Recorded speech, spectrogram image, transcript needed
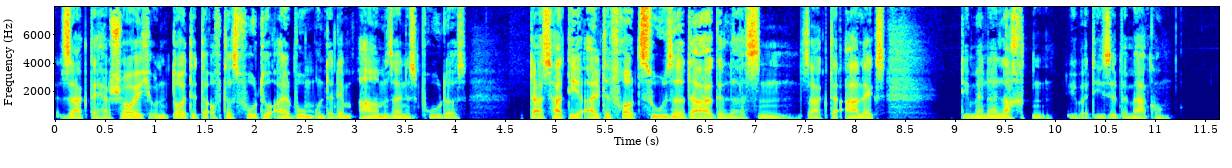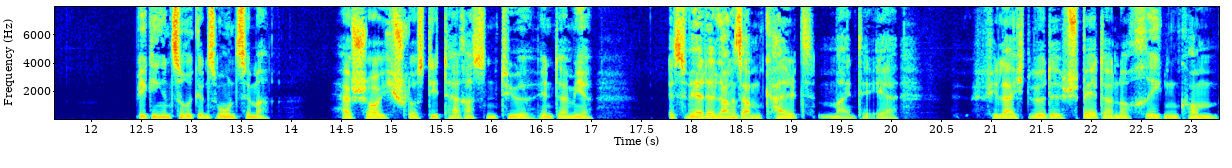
sagte Herr Scheuch und deutete auf das Fotoalbum unter dem Arm seines Bruders. Das hat die alte Frau Zuser dagelassen, sagte Alex. Die Männer lachten über diese Bemerkung. Wir gingen zurück ins Wohnzimmer. Herr Scheuch schloss die Terrassentür hinter mir. Es werde langsam kalt, meinte er. Vielleicht würde später noch Regen kommen.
